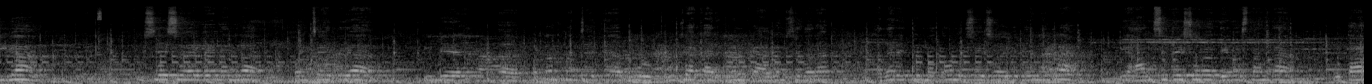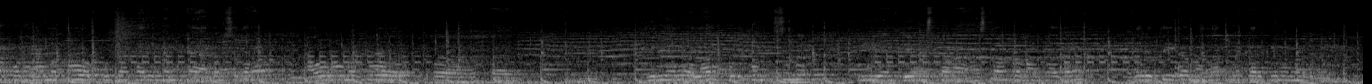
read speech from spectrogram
ಈಗ ವಿಶೇಷವಾಗಿ ಏನಂದ್ರೆ ಪಂಚಾಯಿತಿಯ ಇಲ್ಲಿ ಪಟ್ಟಣ ಪಂಚಾಯಿತಿಯ ಪೂಜಾ ಕಾರ್ಯಕ್ರಮಕ್ಕೆ ಆಗಮಿಸಿದ್ದಾರೆ ಅದೇ ರೀತಿ ಮತ್ತೊಂದು ವಿಶೇಷವಾಗಿದೆ ಏನಂದ್ರೆ ಈ ಹಾಲಸಿದ್ದೇಶ್ವರ ದೇವಸ್ಥಾನದ ಉತ್ತಾರ ಕೊಡಗು ಮತ್ತು ಪೂಜಾ ಕಾರ್ಯಕ್ರಮಕ್ಕೆ ಆಗಮಿಸಿದ್ದಾರೆ ಅವರು ಮತ್ತು ಹಿರಿಯರು ಎಲ್ಲರೂ ಕುಡ್ಕೊಂಡು ಈ ದೇವಸ್ಥಾನ ಹಸ್ತಾಂತರ ಮಾಡ್ತಾ ಇದ್ದಾರೆ. ಅದೇ ರೀತಿ ಈಗ ಮಹಾತ್ಮ ಕಾರ್ಯಕ್ರಮ ಮಾಡಬೇಕು.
